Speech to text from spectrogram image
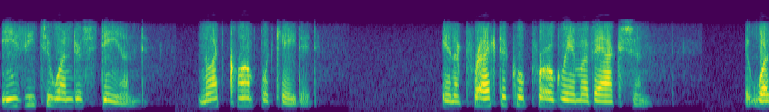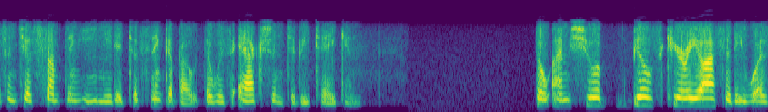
easy to understand, not complicated, in a practical program of action it wasn't just something he needed to think about, there was action to be taken. So I'm sure Bill's curiosity was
